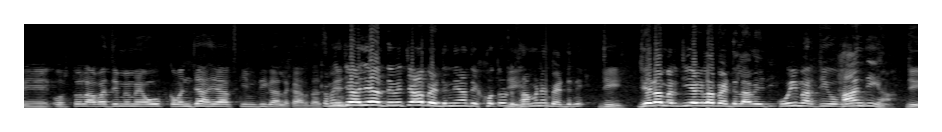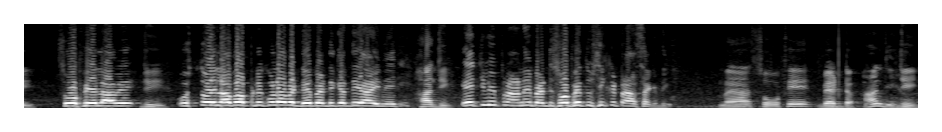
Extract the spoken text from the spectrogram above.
ਤੇ ਉਸ ਤੋਂ ਇਲਾਵਾ ਜਿਵੇਂ ਮੈਂ ਉਹ 51000 ਸਕੀਮ ਦੀ ਗੱਲ ਕਰਦਾ ਸੀ। 55000 ਦੇ ਵਿੱਚ ਆ ਬੈੱਡ ਨੇ ਆ ਦੇਖੋ ਤੁਹਾਡੇ ਸਾਹਮਣੇ ਬੈੱਡ ਨੇ। ਜੀ। ਜਿਹੜਾ ਮਰਜ਼ੀ ਅਗਲਾ ਬੈੱਡ ਲਾਵੇ ਜੀ। ਕੋਈ ਮਰਜ਼ੀ ਹੋਵੇ। ਹਾਂਜੀ ਹਾਂ। ਜੀ। ਸੋਫੇ ਲਾਵੇ। ਜੀ। ਉਸ ਤੋਂ ਇਲਾਵਾ ਆਪਣੇ ਕੋਲ ਵੱਡੇ ਬੈੱਡ ਗੱਦੇ ਆਏ ਨੇ ਜੀ। ਹਾਂਜੀ ਇਹ ਚ ਵੀ ਪੁਰਾਣੇ ਬੈੱਡ ਸੋਫੇ ਤੁਸੀਂ ਕਟਾ ਸਕਦੇ ਹੋ। ਮੈਂ ਸੋਫੇ ਬੈੱਡ। ਹਾਂਜੀ ਜੀ।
